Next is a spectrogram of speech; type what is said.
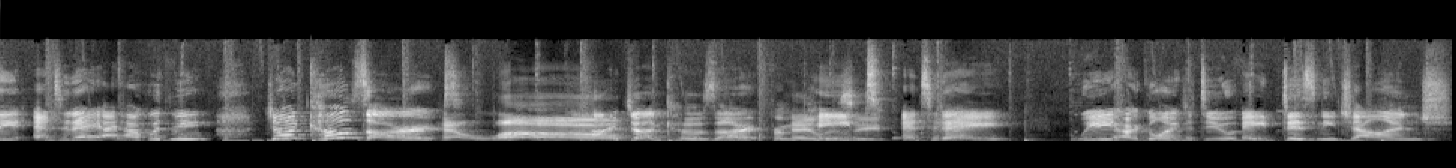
Lizzy, and today I have with me Jon Cozart. Hello. Hi, Jon Cozart from Hey, Paint. Lizzy. And today we are going to do a Disney challenge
